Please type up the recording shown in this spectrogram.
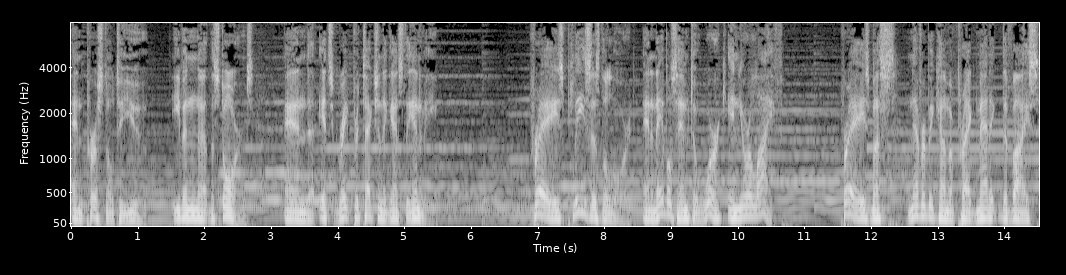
and personal to you, even uh, the storms, and uh, its great protection against the enemy. Praise pleases the Lord and enables Him to work in your life. Praise must never become a pragmatic device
